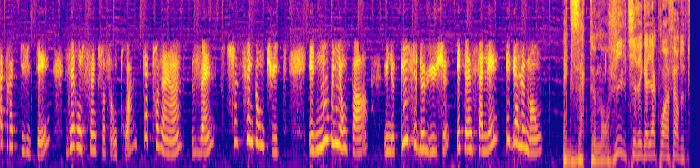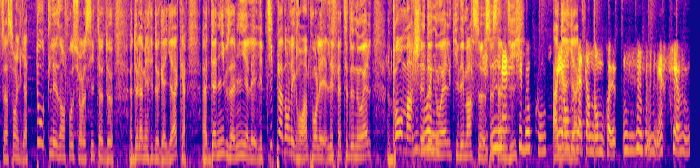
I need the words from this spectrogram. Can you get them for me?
attractivité 05 63 81 20 58. Et n'oublions pas, une piste de luge est installée également. Exactement. Ville-gaillac.fr. De toute façon, il y a toutes les infos sur le site de, de la mairie de Gaillac. Euh, Dany vous a mis les, les petits plats dans les grands hein, pour les, les fêtes de Noël. Bon marché Oui. de Noël qui démarre ce, ce samedi. Merci beaucoup. à Et on vous Gaillac. attend nombreux. Merci à vous.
